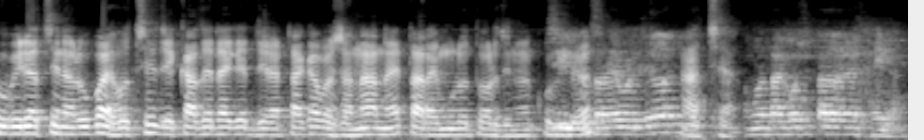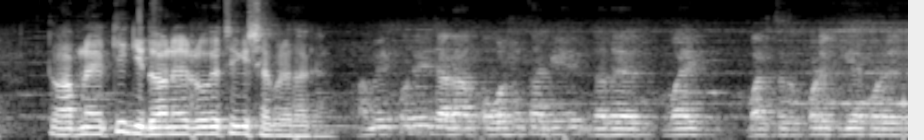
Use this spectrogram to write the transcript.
কবিরা চেনার উপায় হচ্ছে যে কাজের আগে যারা টাকা পয়সা না নেয় তারাই মূলত অরিজিনাল তারা কিন্তু আচ্ছা। আমরা টাকা পয়সা তাদের খাই না। তো আপনি কি কি ধরনের রোগের চিকিৎসা করে থাকেন? আমি করি যারা অবসর থাকে, যাদের ওয়াইফ বাচ্চাদের পরে বিয়ে করে,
